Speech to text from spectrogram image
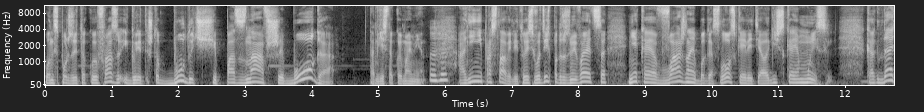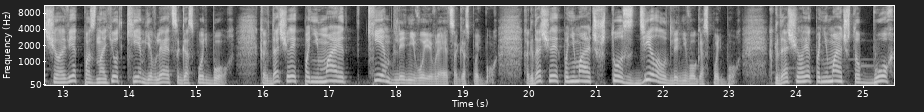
он использует такую фразу и говорит, что будучи познавши Бога, там есть такой момент. Угу. Они не прославили. То есть вот здесь подразумевается некая важная богословская или теологическая мысль. Когда человек познает, кем является Господь Бог, когда человек понимает, кем для него является Господь Бог, когда человек понимает, что сделал для него Господь Бог, когда человек понимает, что Бог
